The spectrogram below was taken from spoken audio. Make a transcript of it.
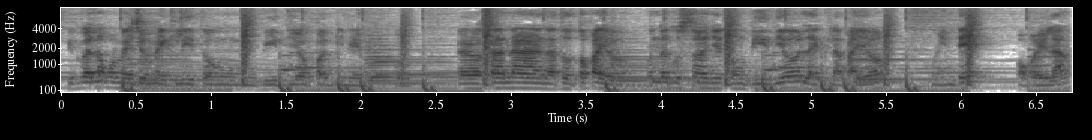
hindi ko alam kung medyo maikli itong video pag inedit ko. Pero sana natuto kayo. Kung nagustuhan niyo itong video, like lang kayo. Kung hindi, okay lang.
